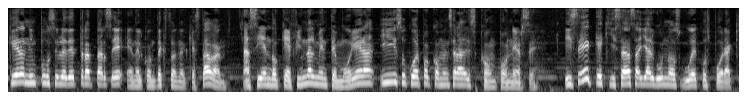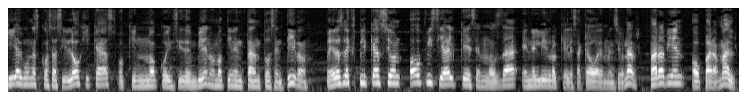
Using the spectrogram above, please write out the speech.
que eran imposibles de tratarse en el contexto en el que estaban, haciendo que finalmente muriera y su cuerpo comenzara a descomponerse. Y sé que quizás hay algunos huecos por aquí, algunas cosas ilógicas o que no coinciden bien o no tienen tanto sentido. Pero es la explicación oficial que se nos da en el libro que les acabo de mencionar, para bien o para mal.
